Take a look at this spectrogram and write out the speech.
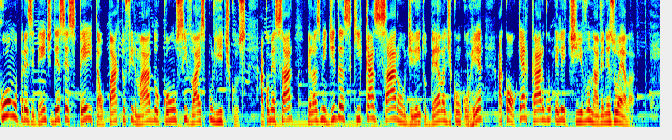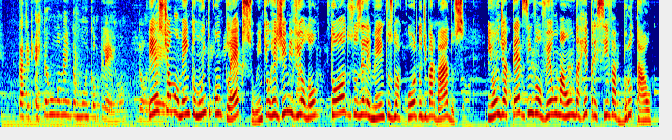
como o presidente desrespeita o pacto firmado com os rivais políticos, a começar pelas medidas que caçaram o direito dela de concorrer a qualquer cargo eletivo na Venezuela. Patrick, este é um momento muito complexo. Este é um momento muito complexo em que o regime violou todos os elementos do Acordo de Barbados e onde até desenvolveu uma onda repressiva brutal.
